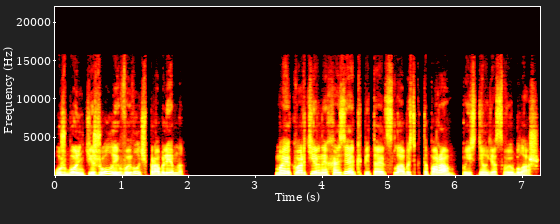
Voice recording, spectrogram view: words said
Уж больно тяжелая и выволочь проблемно. Моя квартирная хозяйка питает слабость к топорам, пояснил я свою блажь.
